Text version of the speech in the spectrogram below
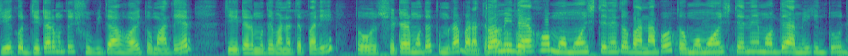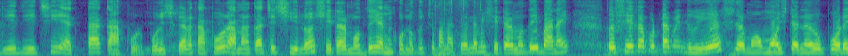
যে যেটার মধ্যে সুবিধা হয় তোমাদের যেটার মধ্যে বানাতে পারি তো সেটার মধ্যে তোমরা বানাতে পারো। আমি দেখো মোমো স্ট্যান্ডে তো বানাবো তো মোমো স্ট্যান্ডের মধ্যে আমি কিন্তু দিয়ে দিয়েছি একটা কাপড় পরিষ্কার কাপড় আমার কাছে ছিল সেটার মধ্যেই আমি কোনো কিছু বানাতে হলে আমি সেটার মধ্যেই বানাই। তো সেই কাপড়টা আমি ধুয়ে মোমো স্ট্যান্ডের উপরে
